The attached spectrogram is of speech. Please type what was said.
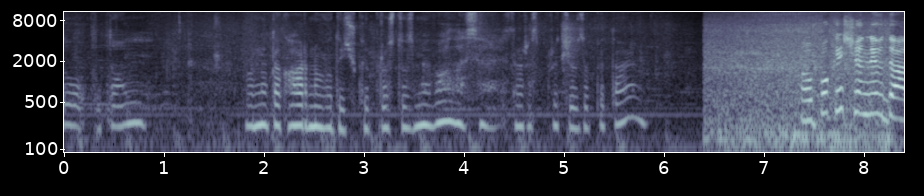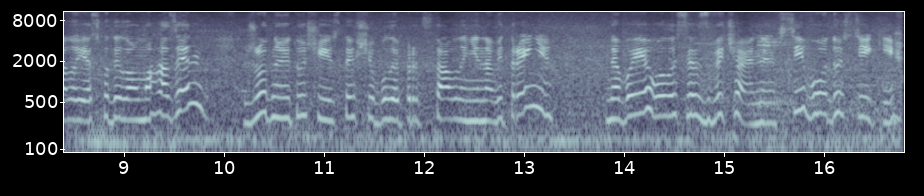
то там вона так гарно водичкою просто змивалася. Зараз про цю запитаю. Поки що не вдало, я сходила в магазин. Жодної туші із тих, що були представлені на вітрині, не виявилося звичайною. Всі водостійкі.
